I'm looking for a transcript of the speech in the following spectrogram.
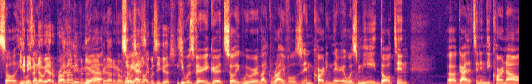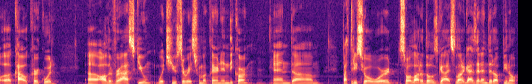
So he Didn't was even like, know he had a brother. didn't even know Yeah. Logan had an older So what he was he like? Was he good? he was very good. So we were like rivals in karting there. It was me, Dalton, a guy that's in IndyCar now, uh, Kyle Kirkwood, uh, Oliver Askew, which used to race for McLaren IndyCar, and um, Patricio O'Ward. So a lot of those guys, a lot of guys that ended up, you know,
